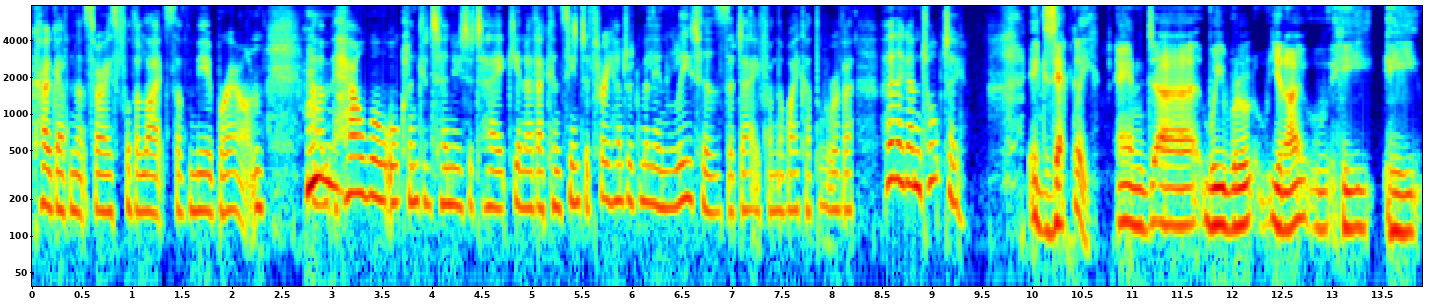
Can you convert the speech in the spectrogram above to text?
co-governance, sorry, for the likes of Mayor Brown, um, how will Auckland continue to take, you know, they consent to 300 million litres a day from the Waikato River? Who are they going to talk to? Exactly, and uh, we, were, you know, he he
